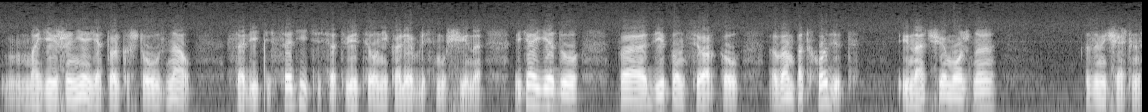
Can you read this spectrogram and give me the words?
моей жене, я только что узнал». «Садитесь, садитесь», — ответил, не колеблясь мужчина. «Я еду по Диппон Сёркл. Вам подходит? Иначе можно...» «Замечательно,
